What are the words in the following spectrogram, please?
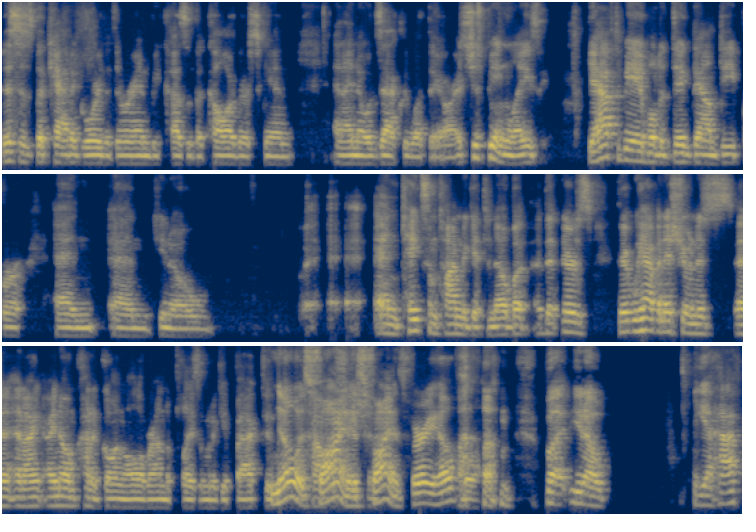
This is the category that they're in because of the color of their skin and i know exactly what they are. It's just being lazy you have to be able to dig down deeper and and you know and take some time to get to know. But there's there, we have an issue in this, and I, I know I'm kind of going all around the place. I'm going to get back to no, it's fine. It's fine. It's very helpful. Um, but you know, you have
